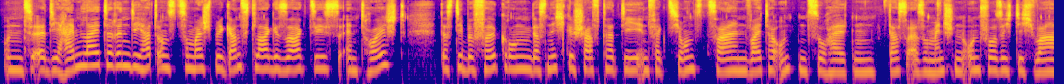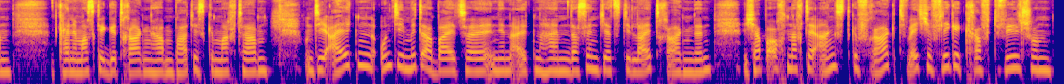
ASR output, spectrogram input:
Und äh, die Heimleiterin, die hat uns zum Beispiel ganz klar gesagt, sie ist enttäuscht, dass die Bevölkerung das nicht geschafft hat, die Infektionszahlen weiter unten zu halten. Dass also Menschen unvorsichtig waren, keine Maske getragen haben, Partys gemacht haben. Und die Alten und die Mitarbeiter in den Altenheimen, das sind jetzt die Leidtragenden. Ich habe auch nach der Angst gefragt, welche Pflegekraft will schon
